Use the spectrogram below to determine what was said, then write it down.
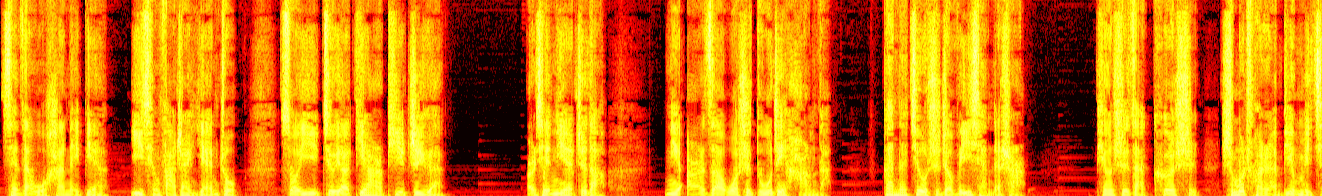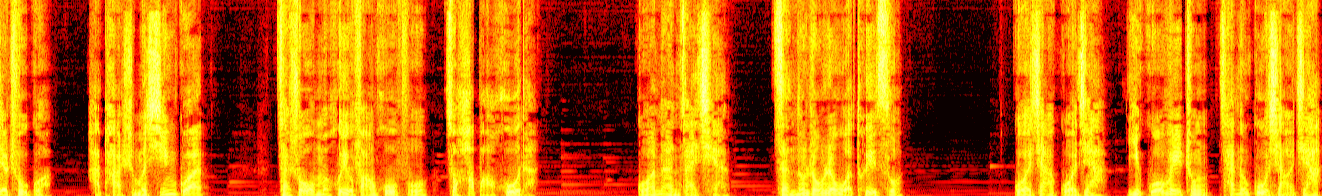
现在武汉那边。疫情发展严重，所以就要第二批支援。而且你也知道，你儿子我是读这行的，干的就是这危险的事儿。平时在科室，什么传染病没接触过，还怕什么新冠？再说我们会有防护服，做好保护的。国难在前，怎能容忍我退缩？国家国家，以国为重，才能顾小家。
